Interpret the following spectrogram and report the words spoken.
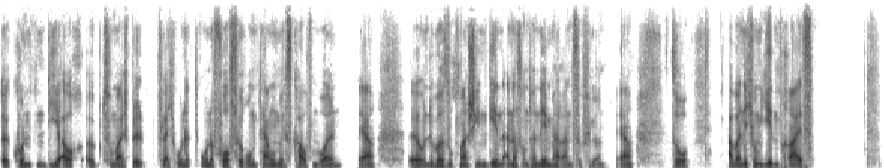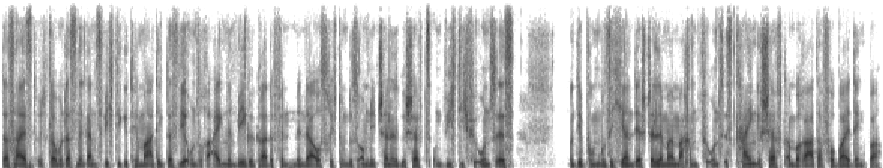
äh, Kunden, die auch äh, zum Beispiel vielleicht ohne, ohne Vorführung Thermomix kaufen wollen, ja, äh, und über Suchmaschinen gehen, an das Unternehmen heranzuführen, ja. So aber nicht um jeden Preis. Das heißt, ich glaube, das ist eine ganz wichtige Thematik, dass wir unsere eigenen Wege gerade finden in der Ausrichtung des Omnichannel-Geschäfts. Und wichtig für uns ist, und den Punkt muss ich hier an der Stelle mal machen, für uns ist kein Geschäft am Berater vorbei denkbar.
